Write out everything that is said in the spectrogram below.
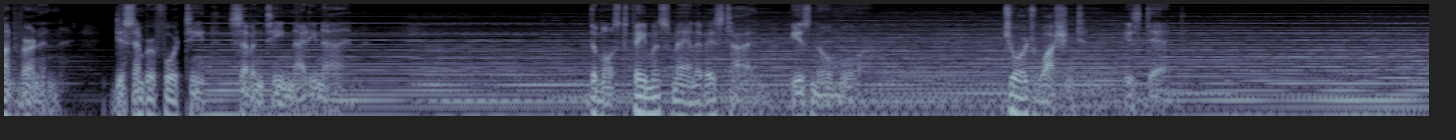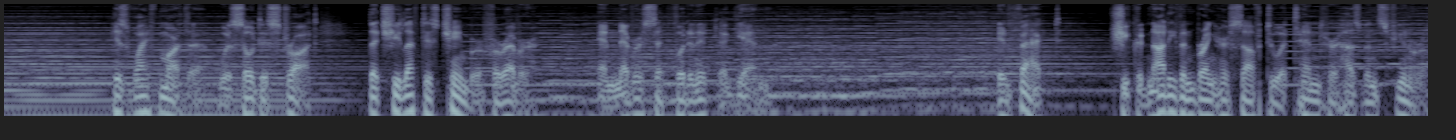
Mount Vernon, December 14, 1799. The most famous man of his time is no more. George Washington is dead. His wife Martha was so distraught that she left his chamber forever and never set foot in it again. In fact, she could not even bring herself to attend her husband's funeral.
